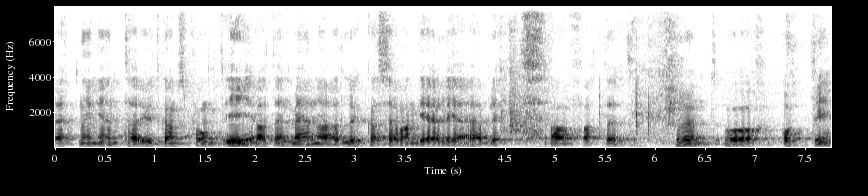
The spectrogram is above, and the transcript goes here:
retningen tar utgangspunkt i at en mener at Lukasevangeliet er blitt avfattet rundt år 80,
